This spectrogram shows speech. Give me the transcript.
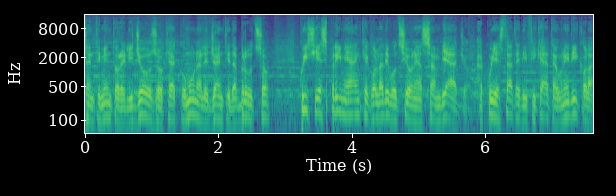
Sentimento religioso che accomuna le genti d'Abruzzo qui si esprime anche con la devozione a San Biagio, a cui è stata edificata un'edicola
